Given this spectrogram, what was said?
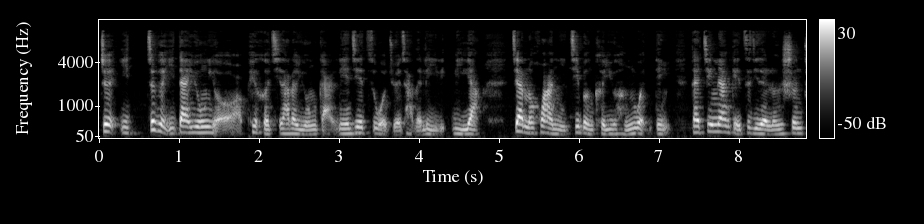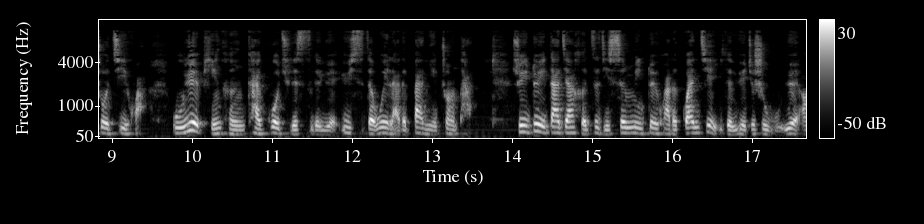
这一这个一旦拥有，配合其他的勇敢，连接自我觉察的力力量，这样的话，你基本可以很稳定。但尽量给自己的人生做计划。五月平衡，看过去的四个月，预示着未来的半年状态。所以，对于大家和自己生命对话的关键一个月就是五月啊。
